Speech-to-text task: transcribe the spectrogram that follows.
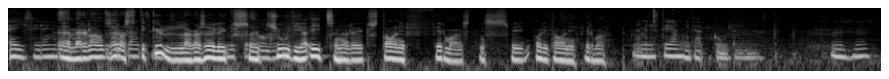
ei, see ei läinud äh,? merelaevandus erastati küll, aga see oli üks, Judy ja Eitsen oli üks Taani firma vist, mis või oli Taani firma. millest ei olnud midagi kuulda eelmine aasta mm. -hmm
